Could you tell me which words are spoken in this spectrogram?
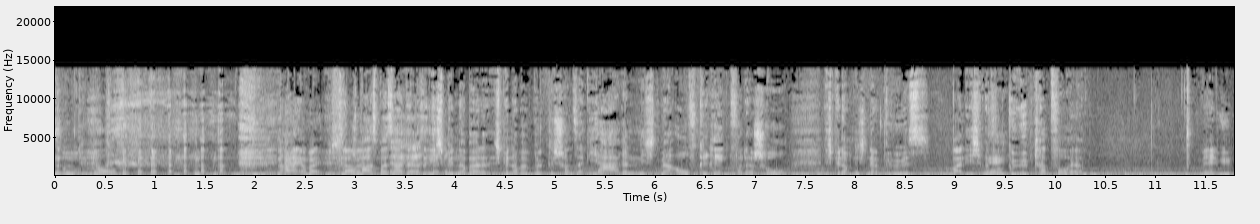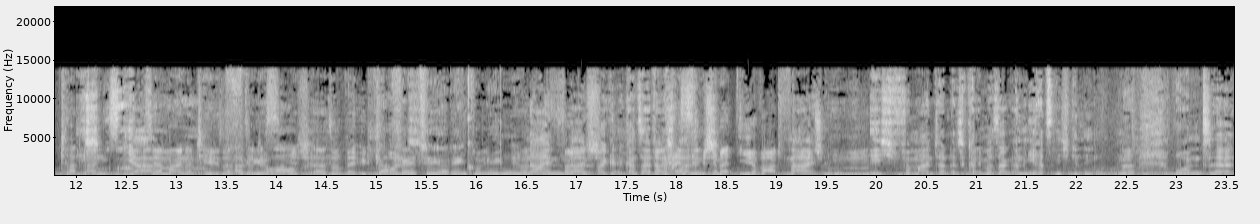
So. Doch. Nein, aber ich glaube- Spaß beiseite. Also ich bin aber, ich bin aber wirklich schon seit Jahren nicht mehr aufgeregt vor der Show. Ich bin auch nicht nervös, weil ich einfach Nee? geübt habe vorher. Wer übt, hat Angst. ja. ist ja meine These. Also das ist Ja. nämlich, also wer übt, Da fällst du ja den Kollegen in Nein, nein, äh, ganz einfach. Dann ich heißt es nämlich immer, ihr wart Nein, falsch. ich für meinen Teil, also ich kann immer sagen, an mir hat's nicht gelegen. Ne? Und äh,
